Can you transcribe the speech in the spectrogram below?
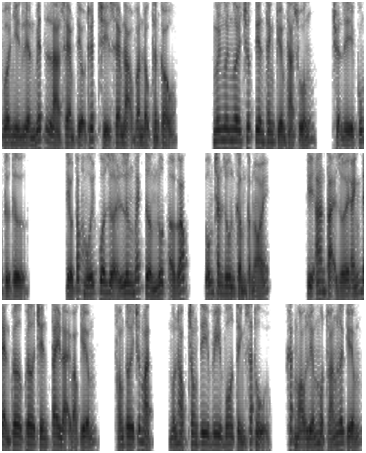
vừa nhìn liền biết là xem tiểu thuyết chỉ xem đạo văn độc thân cầu. Ngươi ngươi ngươi trước tiên thanh kiếm thả xuống, chuyện gì cũng từ từ. Tiểu tóc hối cua dựa lưng vách tường nút ở góc, ôm chăn run cầm cầm nói. Kỳ an tại dưới ánh đèn cơ cơ trên tay đại bảo kiếm, phóng tới trước mặt, muốn học trong tivi vô tình sát thủ, khát máu liếm một thoáng lưỡi kiếm,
